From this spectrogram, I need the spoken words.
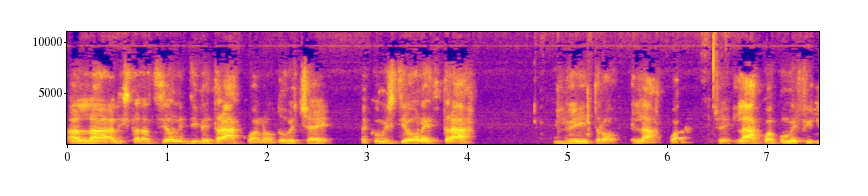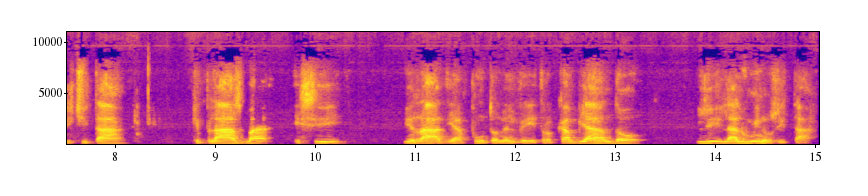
alla, all'installazione di vetracqua, no? dove c'è la commistione tra il vetro e l'acqua, cioè l'acqua come fisicità che plasma e si irradia appunto nel vetro, cambiando li, la luminosità.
